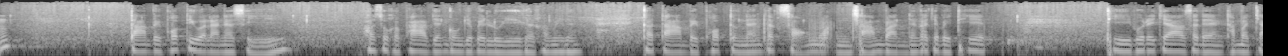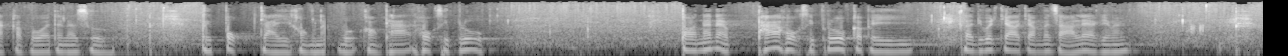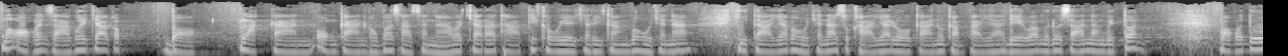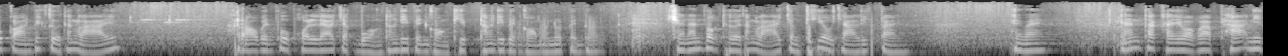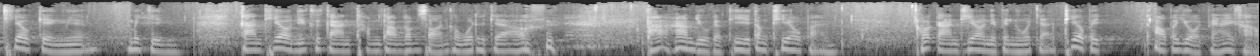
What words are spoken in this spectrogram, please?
ตามไปพบที่วรานสีเพราะสุขภาพฉันคงจะไปลุยกับเขาไม่ได้ ก็ตามไปพบตรงนั้นสักสองวันสามวันฉันก็จะไปเทศ ที่พระเจ้าแสดงธรรมจักรกับพระวัฒนสูตรไปปลุกใจของนักบุของพระหกสิบรูป ตอนนั้นน่ะพระหกสิบรูปก็ไปตอนที่พระเจ้าจำพรรษาแรกใช่ไหมเมื่อออกพรรษาพระเจ้าก็บอกหลักการองค์การของพระศาสนาว่าจารถาพิกเวจริกังพระหุชนะหิตายะพระหุชนะ สุขายะโลกานุกรรมปายะเดวมนุษย์สานังเป็นต้น บอกว่าดูก่อนภิกษุทั้งหลาย เราเป็นผู้พ้นแล้วจากบ่วงทั้งที่เป็นของทิพย์ทั้งที่เป็นของมนุษย์เป็นต้นฉะนั้นพวกเธอทั้งหลายจงเที่ยวจาริกไปเห็นไหม งั้นถ้าใครบอกว่าพระนี่เที่ยวเก่งเนี่ยไม่จริง การเที่ยวนี้คือการทำตามคำสอนของพระพุทธเจ้า พระห้ามอยู่กับที่ต้องเที่ยวไป เพราะการเที่ยวเนี่ยเป็นหัวใจเที่ยวไปเอาประโยชน์ไปให้เขา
